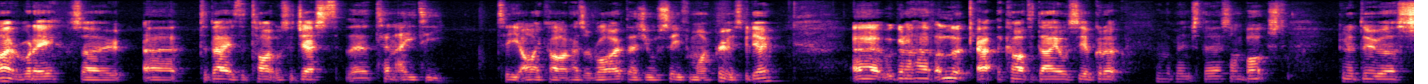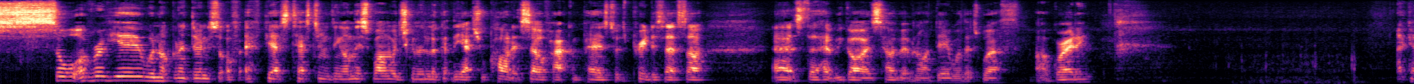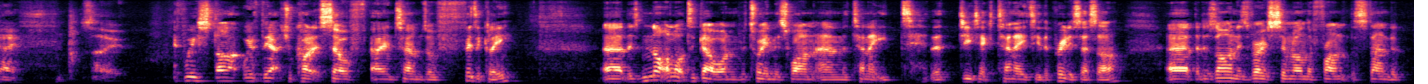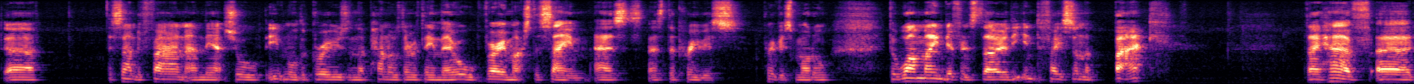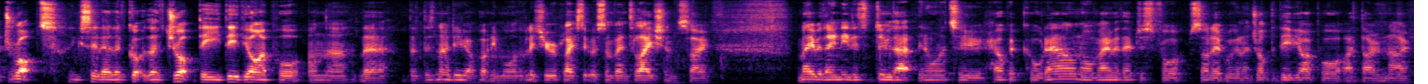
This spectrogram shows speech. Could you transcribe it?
Hi everybody, so uh, today as the title suggests the 1080 Ti card has arrived as you'll see from my previous video. Uh, we're going to have a look at the card today, obviously I've got it on the bench there, it's unboxed. Going to do a sort of review, we're not going to do any sort of FPS test or anything on this one, we're just going to look at the actual card itself, how it compares to its predecessor. Uh, it's to help you guys have a bit of an idea whether it's worth upgrading. Okay, so if we start with the actual card itself uh, in terms of physically, uh, there's not a lot to go on between this one and the 1080, the GTX 1080, the predecessor. Uh, the design is very similar on the front, the standard, uh, the standard fan and the actual, even all the grooves and the panels and everything, they're all very much the same as as the previous previous model. The one main difference though, the interface on the back they have uh, dropped. You can see there they've got they've dropped the DVI port on the there. There's no DVI port anymore. They've literally replaced it with some ventilation. So maybe they needed to do that in order to help it cool down, or maybe they've just thought, "Sod it, we're going to drop the DVI port." I don't know.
